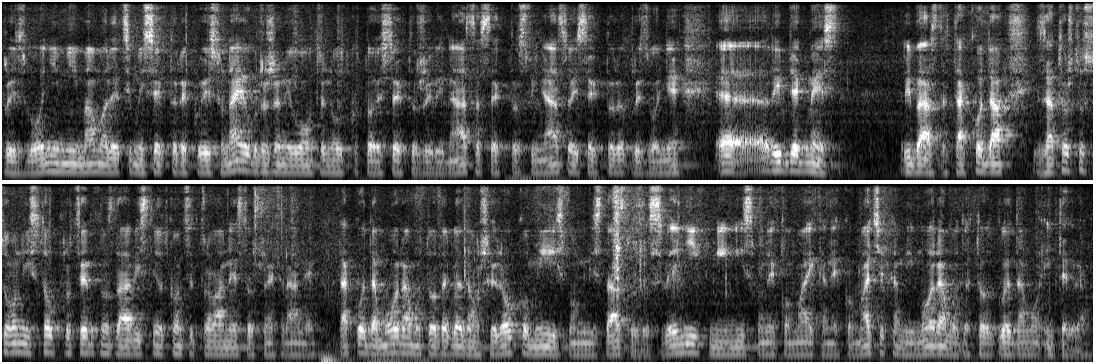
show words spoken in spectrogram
proizvodnji, mi imamo recimo i sektore koji su najugroženi u ovom trenutku, to je sektor živinaca, sektor svinjaca i sektor proizvodnje e, ribljeg mesa ribarstva. Tako da, zato što su oni 100% zavisni od koncentrovane stočne hrane. Tako da moramo to da gledamo široko, mi smo ministarstvo za sve njih, mi nismo neko majka, neko maćeka, mi moramo da to gledamo integralno.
